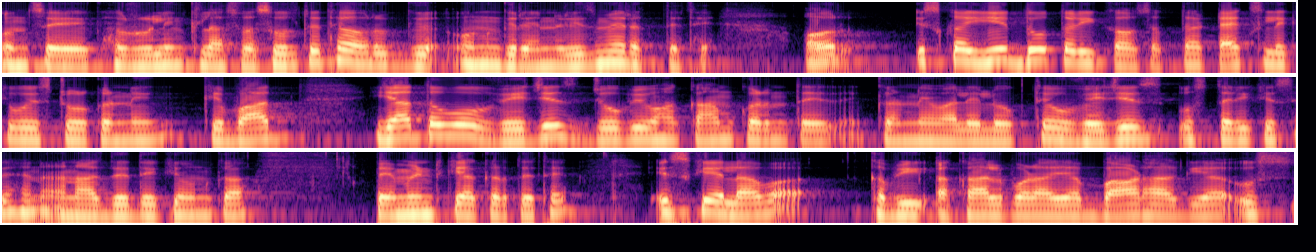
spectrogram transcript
उनसे रूलिंग क्लास वसूलते थे और उन ग्रेनरीज में रखते थे। और इसका ये दो तरीका हो सकता है टैक्स लेके वो स्टोर करने के बाद, या तो वो वेजेस जो भी वहाँ काम करते, करने वाले लोग थे, वो वेजेस उस तरीके से, है ना, अनाज दे दे के उनका पेमेंट किया करते थे? इसके अलावा कभी अकाल पड़ा या बाढ़ आ गया, उस,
